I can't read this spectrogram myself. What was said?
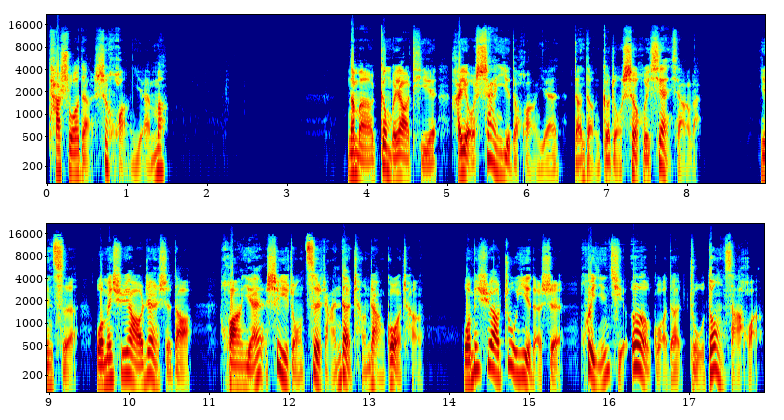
他说的是谎言吗？那么更不要提还有善意的谎言等等各种社会现象了。因此，我们需要认识到，谎言是一种自然的成长过程。我们需要注意的是，会引起恶果的主动撒谎。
